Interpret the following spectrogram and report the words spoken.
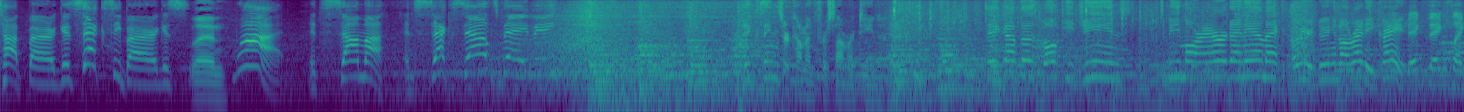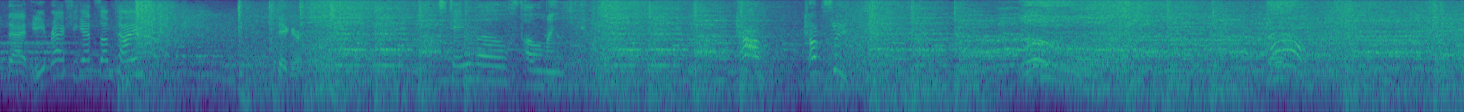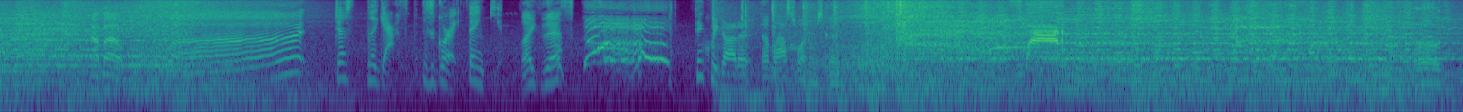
Hot burgers, sexy burgers. Len, What? It's summer, and sex sells, baby. Big things are coming for summer, Tina. Take off those bulky jeans to be more aerodynamic. Oh, you're doing it already. Great. big things like that heat rash you get sometimes? Bigger. Stay low, follow my lead. Come! Come see! Just the gasp is great, thank you. Like this? I think we got it. That last one was good.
